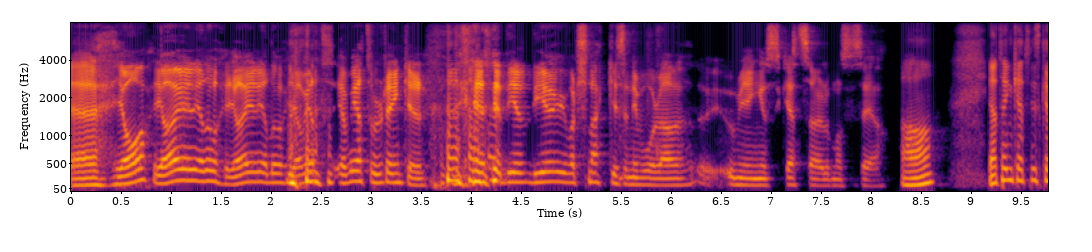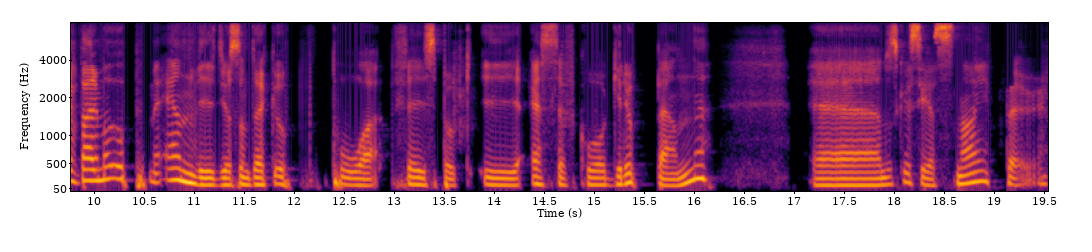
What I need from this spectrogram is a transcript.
Eh, ja, jag är redo. Jag är redo. Jag vet, jag vet vad du tänker. det, det har ju varit snackisen i våra umgängeskretsar, eller man ska säga. Ja, jag tänker att vi ska värma upp med en video som dök upp på Facebook i SFK-gruppen. Eh, då ska vi se, Sniper.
